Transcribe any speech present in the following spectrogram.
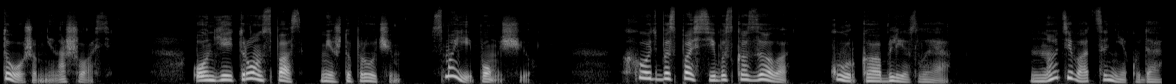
Тоже мне нашлась. Он ей трон спас, между прочим, с моей помощью. Хоть бы спасибо сказала, курка облезлая. Но деваться некуда.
